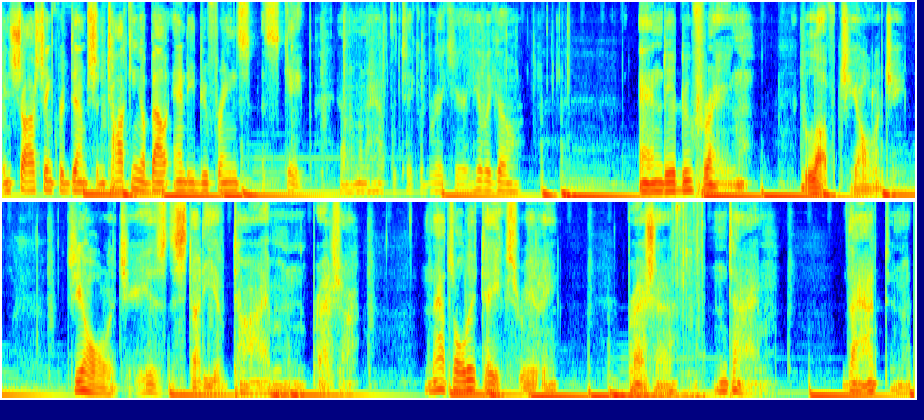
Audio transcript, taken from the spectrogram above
in Shawshank Redemption talking about Andy Dufresne's escape. And I'm going to have to take a break here. Here we go. Andy Dufresne loved geology. Geology is the study of time and pressure. And that's all it takes, really pressure and time. That and a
